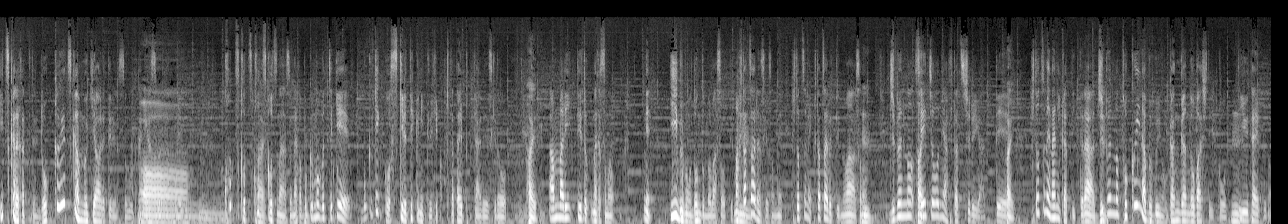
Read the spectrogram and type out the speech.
いつからかって言ってね6ヶ月間向き合われてるんですよ僕何がすごい。かって。コツコツコツコツなんですよ、なんか僕もぶっちゃけ僕結構スキルテクニックで結構来たタイプってあれですけどはい。あんまりっていうとなんかそのねいい部分をどんどん伸ばそうって。まあうん。2つあるんですけど、そのね1つ目2つあるっていうのはその、うん。自分の成長には2つ種類があって、はい。1つ目何かって言ったら自分の得意な部分をガンガン伸ばしていこうっていうタイプの、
